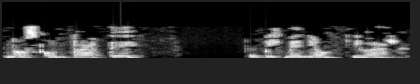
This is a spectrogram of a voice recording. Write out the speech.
nos comparte Epigmenio Ibarra.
